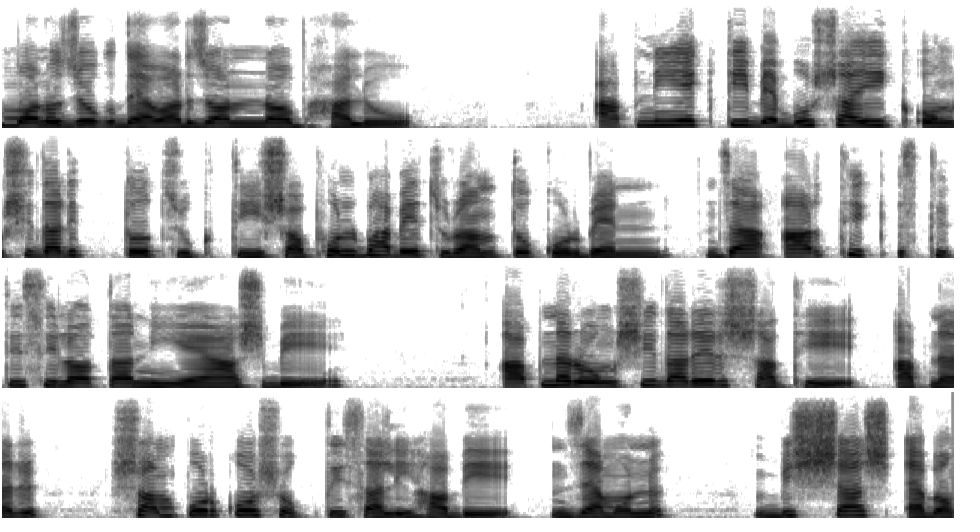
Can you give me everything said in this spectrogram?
মনোযোগ দেওয়ার জন্য ভালো। আপনি একটি ব্যবসায়িক অংশীদারিত্ব চুক্তি সফলভাবে চূড়ান্ত করবেন, যা আর্থিক স্থিতিশীলতা নিয়ে আসবে। আপনার অংশীদারের সাথে আপনার সম্পর্ক শক্তিশালী হবে, যেমন বিশ্বাস এবং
